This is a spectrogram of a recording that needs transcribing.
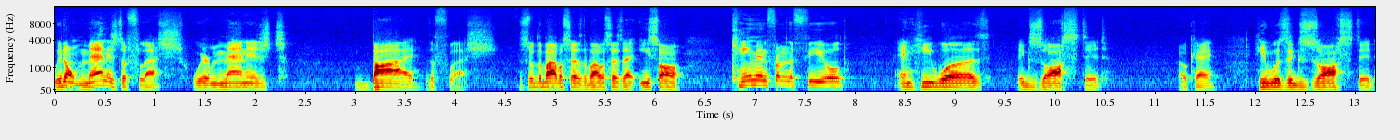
we don't manage the flesh, we're managed by the flesh. That's what the Bible says. The Bible says that Esau came in from the field and he was exhausted. Okay? He was exhausted.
